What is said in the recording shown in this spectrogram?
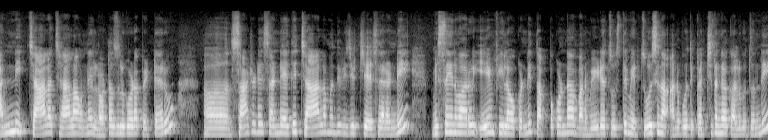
అన్నీ చాలా చాలా ఉన్నాయి. లొటజులు కూడా పెట్టారు. సాటర్డే సండే అయితే చాలామంది విజిట్ చేశారండి. మిస్ అయిన వారు ఏం ఫీల్ అవ్వకండి. తప్పకుండా మన వీడియో చూస్తే మీరు చూసిన అనుభూతి ఖచ్చితంగా కలుగుతుంది.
